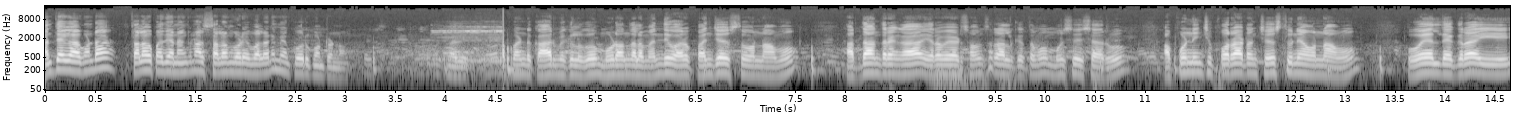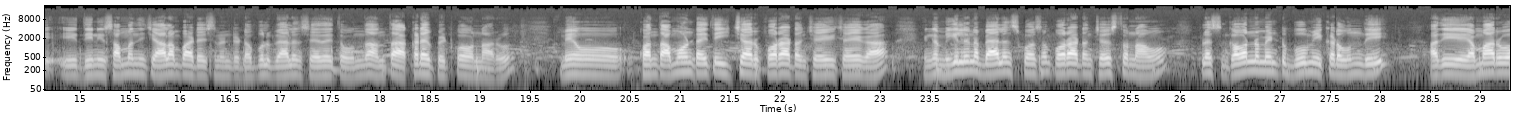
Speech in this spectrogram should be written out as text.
అంతేకాకుండా తల పదిహేను అంకణాల స్థలం కూడా ఇవ్వాలని మేము కోరుకుంటున్నాం. అది. బండ్ కార్మికులకు మూడు వందల మంది వరకు పనిచేస్తూ ఉన్నాము. అర్ధాంతరంగా ఇరవై ఏడు సంవత్సరాల క్రితము మూసేశారు. అప్పటి నుంచి పోరాటం చేస్తూనే ఉన్నాము. ఓఎల్ దగ్గర ఈ ఈ దీనికి సంబంధించి ఏలంపాటు డబ్బులు బ్యాలెన్స్ ఏదైతే ఉందో అంతా అక్కడే పెట్టుకో ఉన్నారు మేము కొంత అమౌంట్ అయితే ఇచ్చారు పోరాటం చేయ చేయగా. ఇంకా మిగిలిన బ్యాలెన్స్ కోసం పోరాటం చేస్తున్నాము. ప్లస్ గవర్నమెంట్ భూమి ఇక్కడ ఉంది. అది ఎంఆర్ఓ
